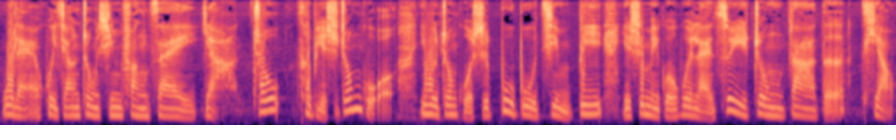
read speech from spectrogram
未来会将重心放在亚洲，特别是中国，因为中国是步步紧逼，也是美国未来最重大的挑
